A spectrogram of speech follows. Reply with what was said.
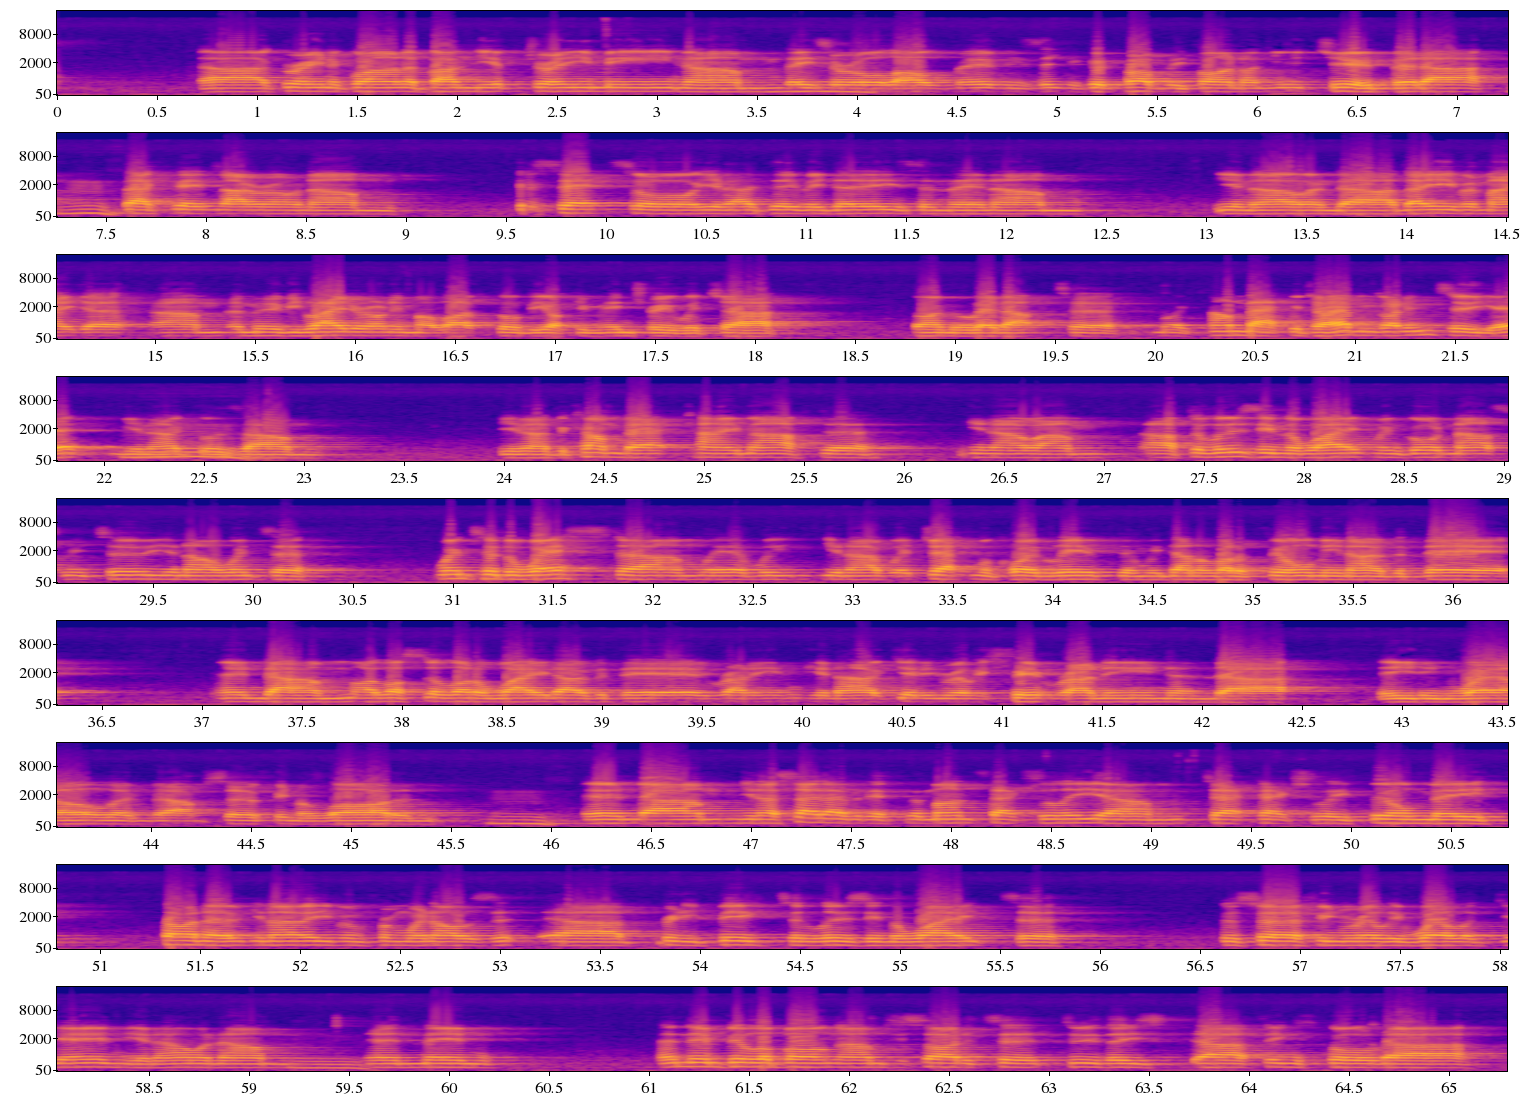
uh, Green Iguana, Bunyip, Dreaming. Um, these are all old movies that you could probably find on YouTube, but uh, back then they were on um, cassettes or you know DVDs, and then. Um, you know, and uh, they even made a, um, a movie later on in my life called The Occumentary, which uh, kind of led up to my comeback, which I haven't got into yet, you know, because, um, you know, the comeback came after, you know, um, after losing the weight when Gordon asked me to, you know, I went to, went to the West um, where we, you know, where Jack McCoy lived and we done a lot of filming over there and um, I lost a lot of weight over there, running, you know, getting really fit running and uh, eating well and um, surfing a lot and and um, you know stayed over there for months actually. Um, Jack actually filmed me, kind of you know even from when I was uh, pretty big to losing the weight to to surfing really well again, you know, and um and then and then Billabong um, decided to do these uh, things called. Uh,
